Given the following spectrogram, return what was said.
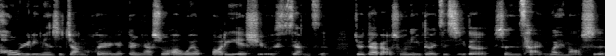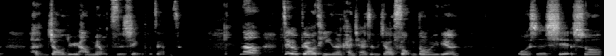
口语里面是讲会人家跟人家说哦，我有 body issues 这样子，就代表说你对自己的身材外貌是很焦虑、很没有自信的这样子。那这个标题呢，看起来是比较耸动一点。我是写说。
